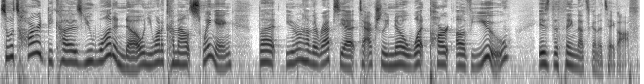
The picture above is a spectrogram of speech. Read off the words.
So it's hard because you want to know and you want to come out swinging but you don't have the reps yet to actually know what part of you is the thing that's going to take off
